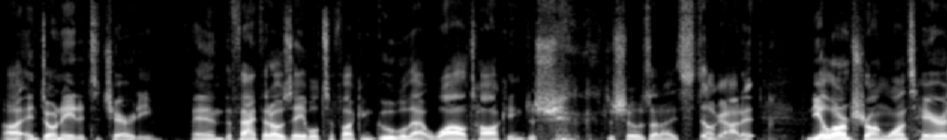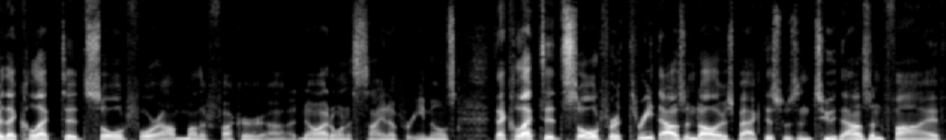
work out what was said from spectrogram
uh, and donate it to charity. And the fact that I was able to fucking Google that while talking just sh- just shows that I still got it. Neil Armstrong wants hair that collected sold for oh motherfucker uh, no I don't want to sign up for emails that collected sold for three thousand dollars back. This was in two thousand five.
